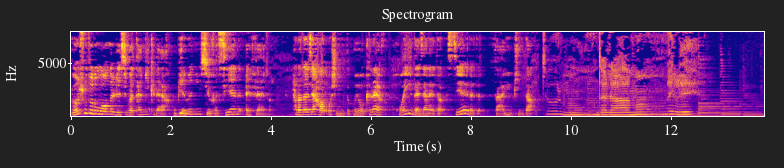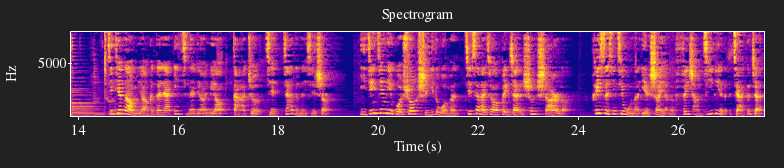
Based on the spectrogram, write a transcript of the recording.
Bonjour tout le monde, i i o t a m y Claire, bienvenue sur 和亲爱的 FM。Hello，大家好，我是你们的朋友 Claire，欢迎大家来到 c 爱的法语频道。今天呢，我们要跟大家一起来聊一聊打折减价的那些事儿。已经经历过双十一的我们，接下来就要备战双十二了。黑色星期五呢，也上演了非常激烈的价格战。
